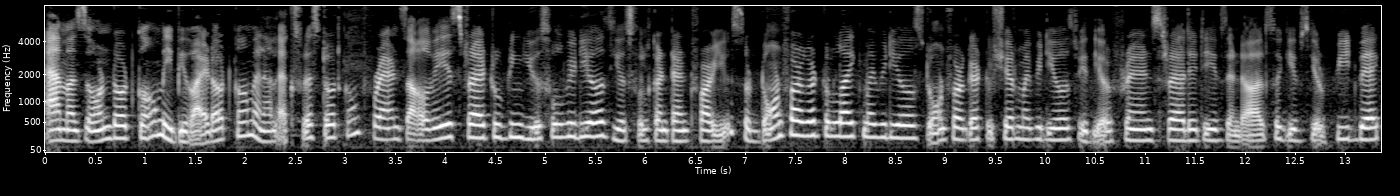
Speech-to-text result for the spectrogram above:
amazon.com ebay.com and aliexpress.com friends always try to bring useful videos useful content for you. So don't forget to like my videos. Don't forget to share my videos with your friends relatives and also gives your feedback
